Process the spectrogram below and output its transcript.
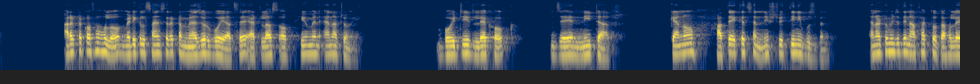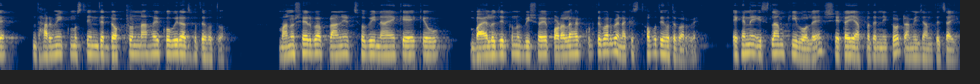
আরেকটা কথা হলো মেডিকেল সায়েন্সের একটা মেজর বই আছে অ্যাটলাস অফ হিউম্যান অ্যানাটমি বইটির লেখক যে নিটার, কেন হাতে এঁকেছেন নিশ্চয়ই তিনি বুঝবেন। অ্যানাটমি যদি না থাকতো, তাহলে ধার্মিক মুসলিমদের ডক্টর না হয়ে কবিরাজ হতে হতো। মানুষের বা প্রাণীর ছবি না এঁকে কেউ বায়োলজির কোনো বিষয়ে পড়ালেখা করতে পারবে নাকি স্থপতি হতে পারবে? এখানে ইসলাম কি বলে সেটাই আপনাদের নিকট আমি জানতে চাই।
